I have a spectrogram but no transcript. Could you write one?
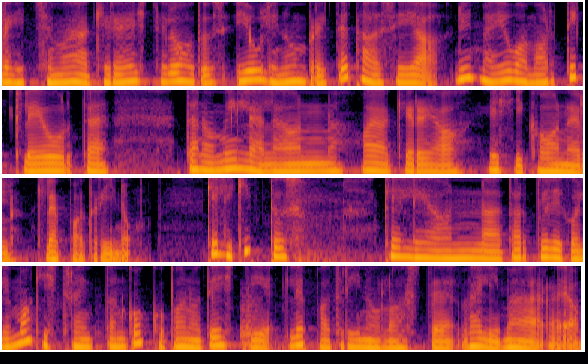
lehitseme ajakirja Eesti Loodus juulinumbrit edasi ja nüüd me jõuame artikli juurde, tänu millele on ajakirja esikaanel Lepatriinu. Kelly Kittus, Kelly on Tartu Ülikooli magistrant, on kokku pannud Eesti lepatriinulaste välimääraja.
